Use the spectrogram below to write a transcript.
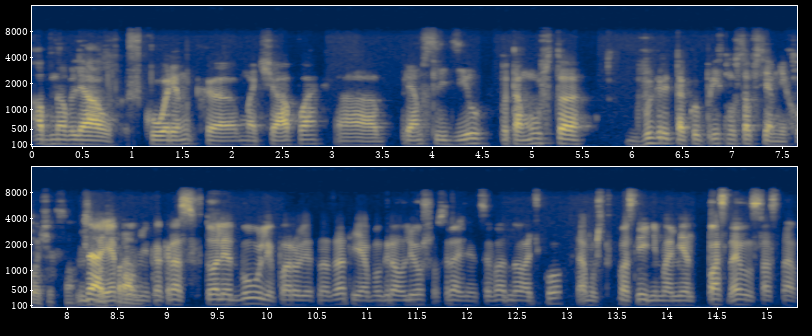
обновлял скоринг э, матчапа, э, прям следил, потому что выиграть такой приз ну совсем не хочется. Да, я правда. помню, как раз в туалет Боуле пару лет назад я обыграл Лешу с разницей в одно очко, потому что в последний момент поставил состав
